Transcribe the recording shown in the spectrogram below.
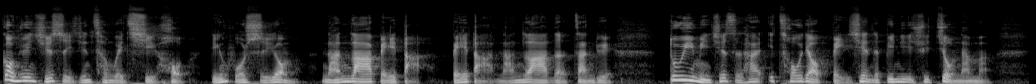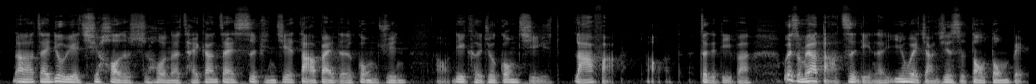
共军其实已经成为气候，灵活使用南拉北打、北打南拉的战略。杜聿明其实他一抽调北线的兵力去救南满。那在六月七号的时候呢，才刚在四平街大败的共军啊，立刻就攻击拉法这个地方。为什么要打这里呢？因为蒋介石到东北，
